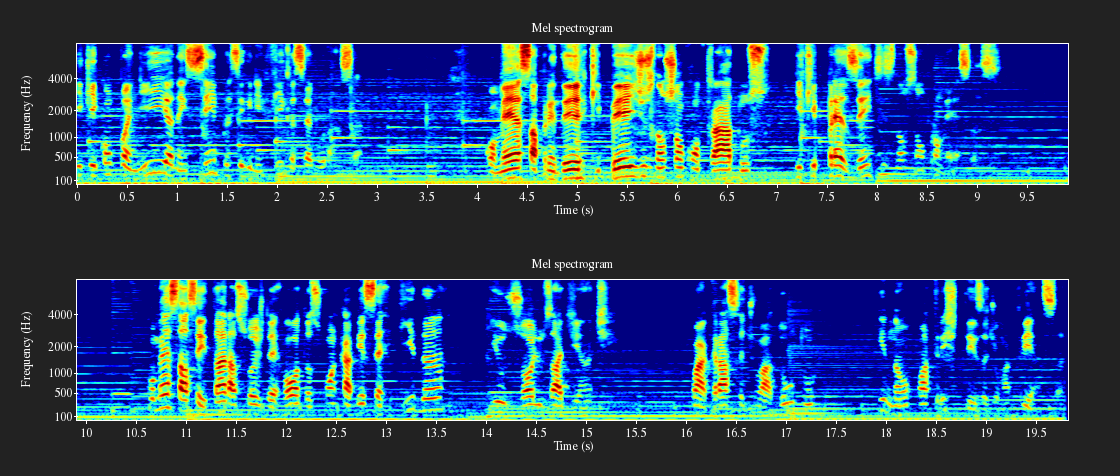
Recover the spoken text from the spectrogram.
e que companhia nem sempre significa segurança. Começa a aprender que beijos não são contratos e que presentes não são promessas. Começa a aceitar as suas derrotas com a cabeça erguida e os olhos adiante, com a graça de um adulto e não com a tristeza de uma criança.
